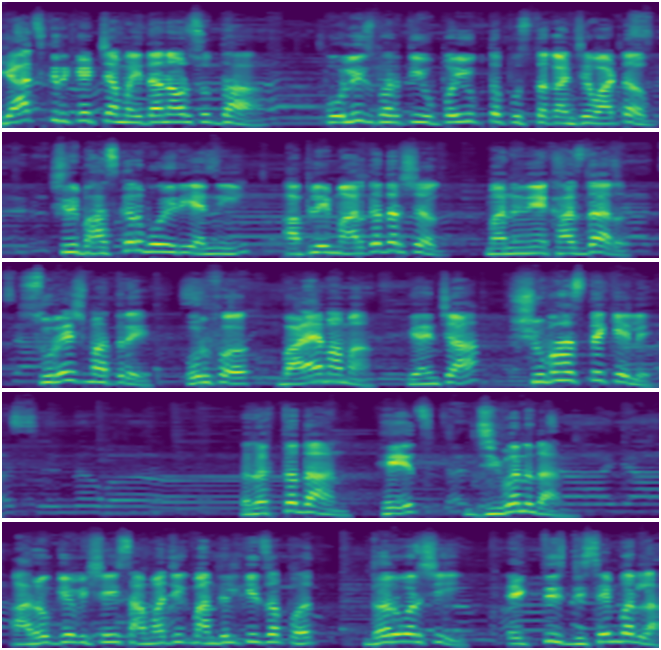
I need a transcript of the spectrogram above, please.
याच क्रिकेटच्या मैदानावर सुद्धा पोलीस भरती उपयुक्त पुस्तकांचे वाटप श्री भास्कर भोईर यांनी आपले मार्गदर्शक माननीय खासदार सुरेश म्हात्रे उर्फ बाळ्यामामा यांच्या शुभ हस्ते केले. रक्तदान हेच जीवनदान. आरोग्यविषयी सामाजिक बांधिलकी जपत दरवर्षी एकतीस डिसेंबरला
